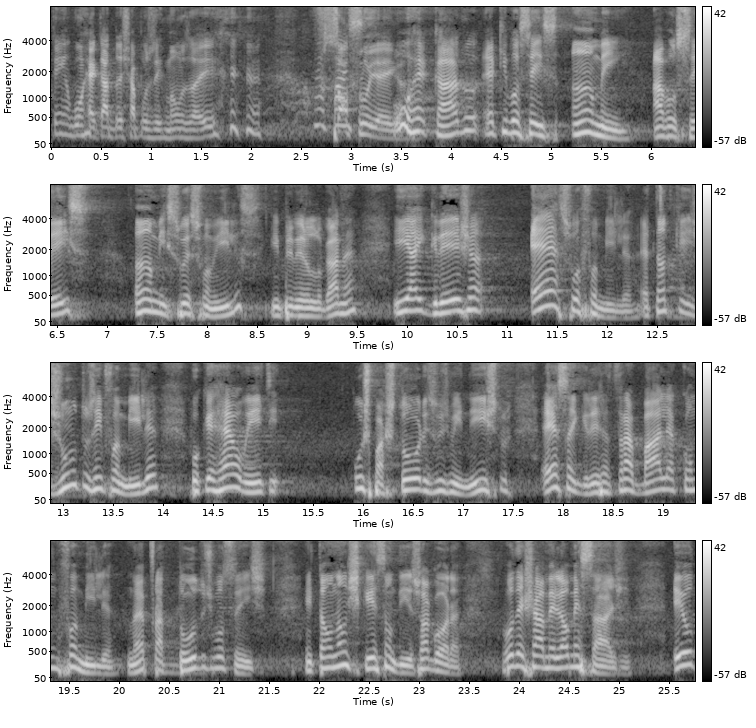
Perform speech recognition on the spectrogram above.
Tem algum recado para deixar para os irmãos aí? Só flui aí, O recado é que vocês amem a vocês, amem suas famílias, em primeiro lugar, né? E a igreja é sua família. É tanto que juntos em família, porque realmente os pastores, os ministros, essa igreja trabalha como família, não é para todos vocês. Então não esqueçam disso. Agora, vou deixar a melhor mensagem. Eu,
